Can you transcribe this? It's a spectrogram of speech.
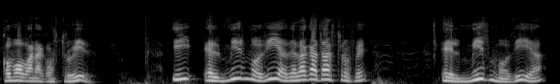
¿cómo van a construir? Y el mismo día de la catástrofe, el mismo día,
